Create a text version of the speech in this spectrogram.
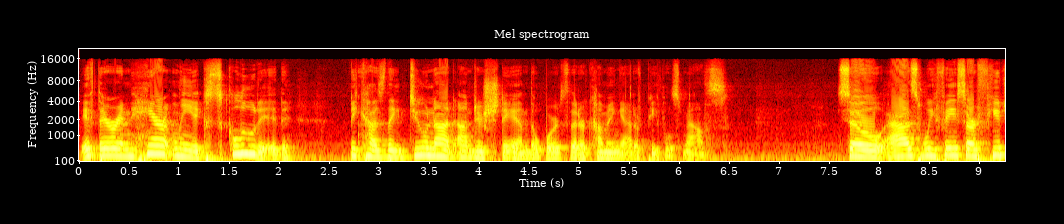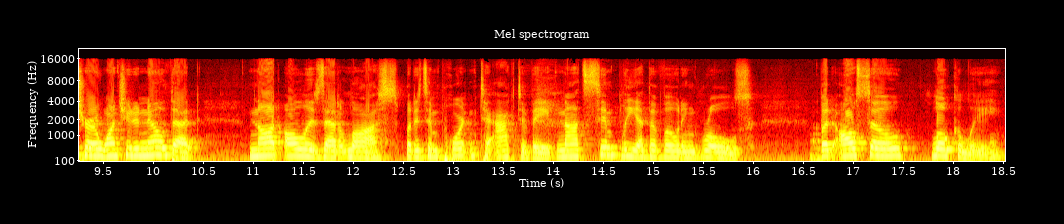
if they're inherently excluded because they do not understand the words that are coming out of people's mouths? So, as we face our future, I want you to know that not all is at a loss, but it's important to activate, not simply at the voting rolls, but also locally,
